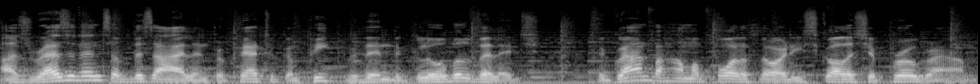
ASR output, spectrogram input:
As residents of this island prepare to compete within the global village, the Grand Bahama Port Authority Scholarship Program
